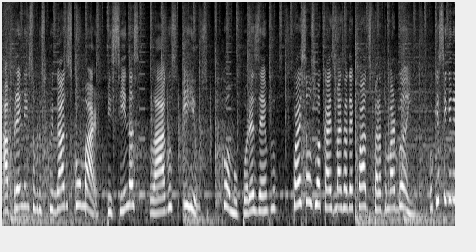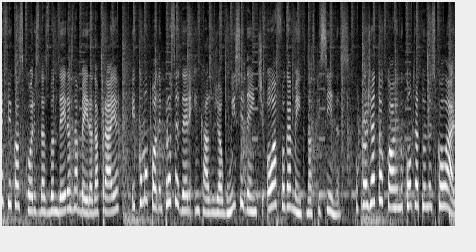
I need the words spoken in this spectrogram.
aprendem sobre os cuidados com o mar, piscinas, lagos e rios, como, por exemplo, quais são os locais mais adequados para tomar banho, o que significam as cores das bandeiras na beira da praia e como podem proceder em caso de algum incidente ou afogamento nas piscinas. O projeto ocorre no contraturno escolar,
